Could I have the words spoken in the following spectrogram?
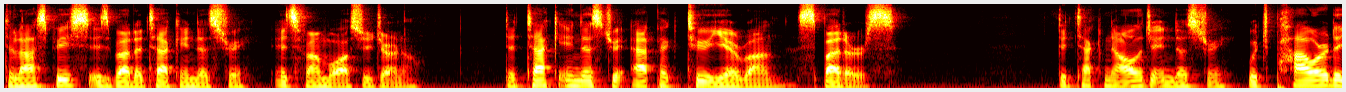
The last piece is about the tech industry. It's from Wall Street Journal. The tech industry epic two-year run sputters. The technology industry, which powered the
